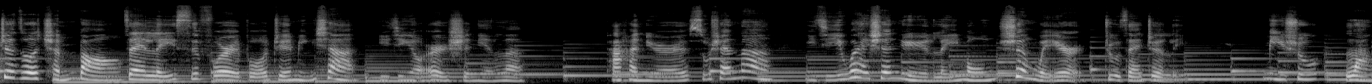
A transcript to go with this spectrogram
这座城堡在雷斯福尔伯爵名下已经有二十年了，他和女儿苏珊娜，以及外甥女雷蒙·圣维尔住在这里，秘书朗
